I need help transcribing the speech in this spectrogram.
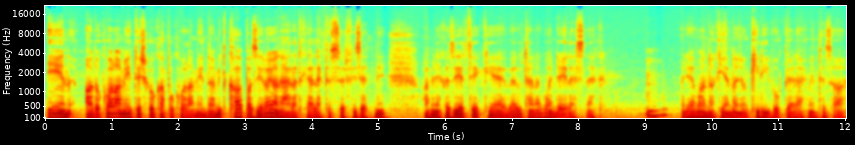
én adok valamit, és akkor kapok valamit. De amit kap, azért olyan árat kell legtöbbször fizetni, aminek az értékével utána gondjai lesznek. Mm. Ugye vannak ilyen nagyon kirívó példák, mint ez a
